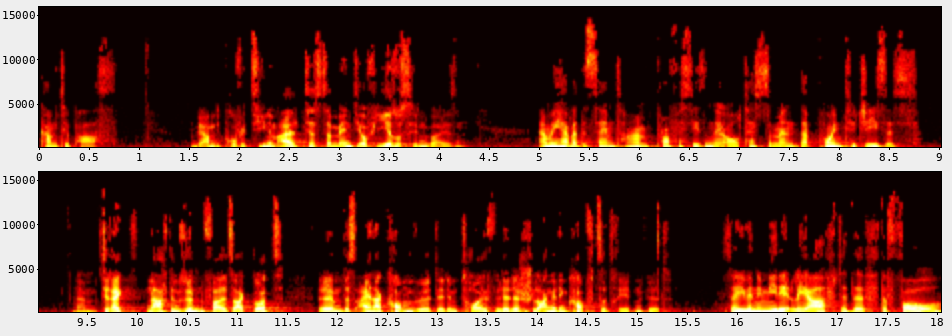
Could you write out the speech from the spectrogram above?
come to pass. Und wir haben die Prophezien im Alten Testament, die auf Jesus hinweisen. And we have at the same time prophecies in the Old Testament that point to Jesus. Ähm, direkt nach dem Sündenfall sagt Gott, ähm, dass einer kommen wird, der dem Teufel, der der Schlange den Kopf zertreten wird. So even immediately after the, the fall,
